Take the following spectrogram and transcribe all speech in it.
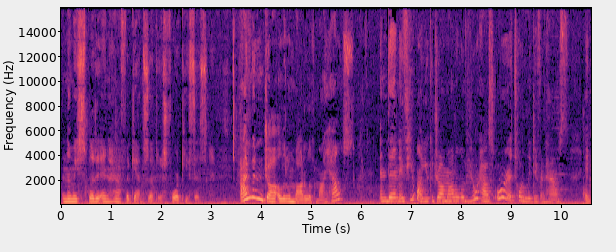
and then we split it in half again so that there's four pieces. I'm going to draw a little model of my house, and then if you want, you could draw a model of your house or a totally different house. It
